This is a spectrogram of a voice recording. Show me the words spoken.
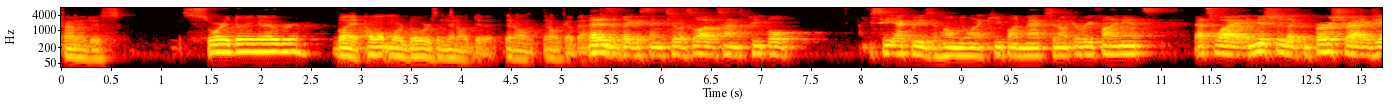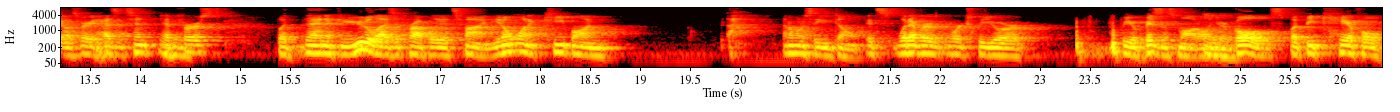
kind of just sort of doing it over, but I want more doors, and then I'll do it. Then I'll then I'll go back. That is the biggest thing too. Is a lot of times people see equities at home, you want to keep on maxing out your refinance. That's why initially, like the BRRRR strategy, I was very hesitant Mm-hmm. at first, but then if you utilize it properly, it's fine. You don't want to keep on. I don't want to say you don't. It's whatever works for your for your business model and your Mm-hmm. goals, but be careful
